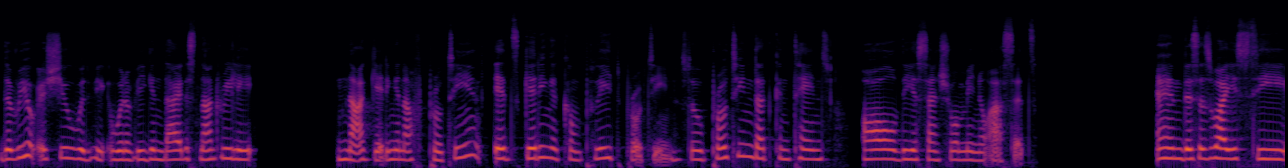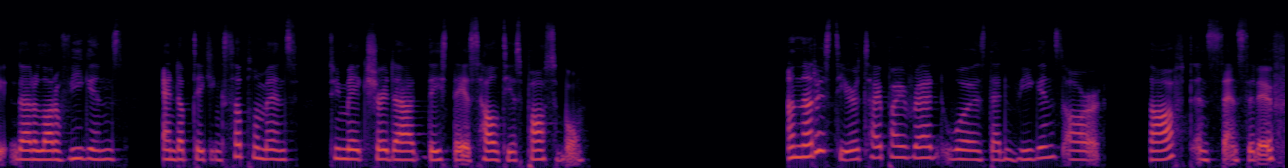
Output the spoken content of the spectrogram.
the real issue with with a vegan diet is not really not getting enough protein. It's getting a complete protein. So protein that contains all the essential amino acids. And this is why you see that a lot of vegans end up taking supplements to make sure that they stay as healthy as possible. Another stereotype I read was that vegans are soft and sensitive.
